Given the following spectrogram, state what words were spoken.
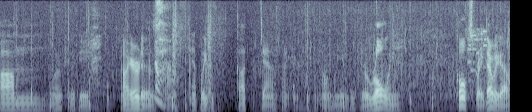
Um, where could it be? Oh, here it is. Wow, can't believe... God damn it, Frank. You're, you're rolling. Cold spray, there we go.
